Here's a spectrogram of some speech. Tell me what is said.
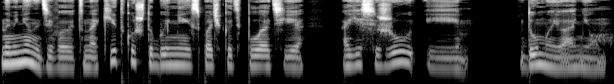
На меня надевают накидку, чтобы не испачкать платье, а я сижу и думаю о нем.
